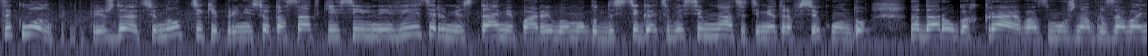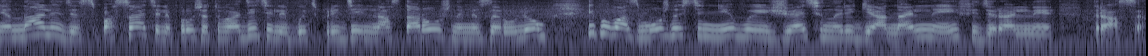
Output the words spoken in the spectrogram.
Циклон, предупреждают синоптики, принесет осадки и сильный ветер. Местами порывы могут достигать 18 метров в секунду. На дорогах края возможно образование наледи. Спасатели просят водителей быть предельно осторожными за рулем и по возможности не выезжать на региональные и федеральные трассы.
